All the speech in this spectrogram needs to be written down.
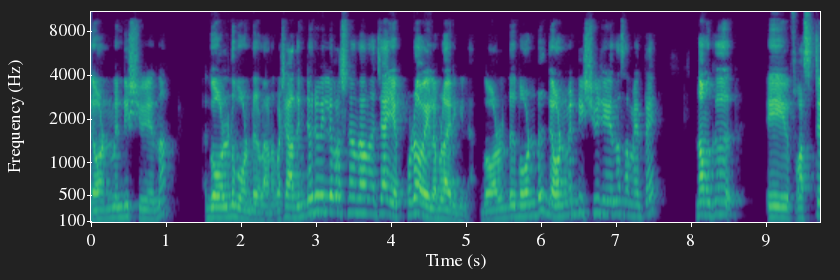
ഗവൺമെന്റ് ഇഷ്യൂ ചെയ്യുന്ന ഗോൾഡ് ബോണ്ടുകളാണ് പക്ഷെ അതിന്റെ ഒരു വലിയ പ്രശ്നം എന്താണെന്ന് വെച്ചാൽ എപ്പോഴും അവൈലബിൾ ആയിരിക്കില്ല. ഗോൾഡ് ബോണ്ട് ഗവൺമെന്റ് ഇഷ്യൂ ചെയ്യുന്ന സമയത്തെ നമുക്ക് ഈ ഫസ്റ്റ്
